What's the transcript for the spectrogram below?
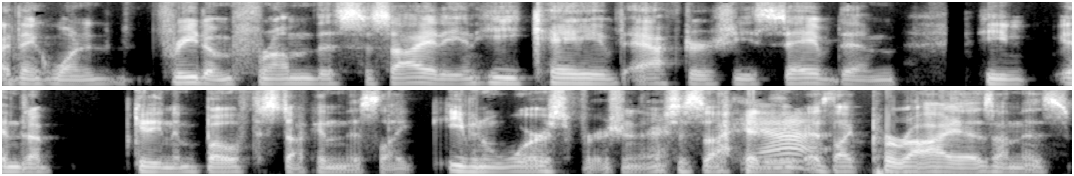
I think, wanted freedom from this society, and he caved after she saved him. He ended up getting them both stuck in this like even worse version of their society Yeah. as like pariahs on this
